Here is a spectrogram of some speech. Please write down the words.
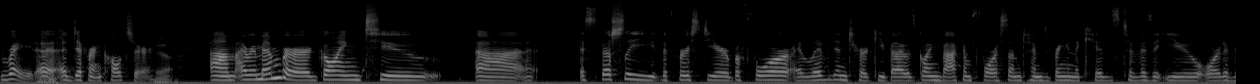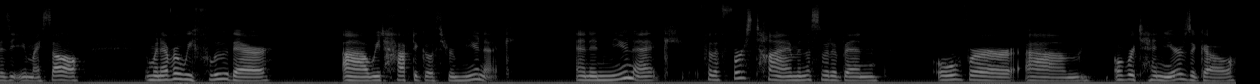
Right a, a different culture. Yeah. Um, I remember going to, uh, especially the first year before I lived in Turkey, but I was going back and forth sometimes bringing the kids to visit you or to visit you myself. And whenever we flew there, uh, we'd have to go through Munich. And in Munich, for the first time, and this would have been over um, over 10 years ago,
